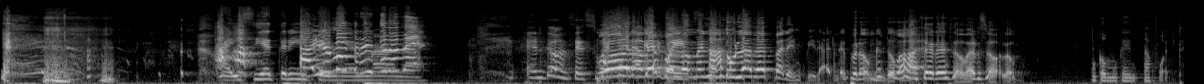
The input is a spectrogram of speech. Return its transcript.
Ay, sí es triste, mi hermana. Entonces, suelta la Porque por lo menos tú la ves para inspirarte. Pero que tú vas a hacer eso ver solo. Como que está fuerte.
